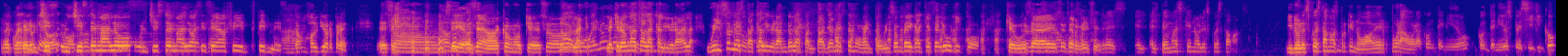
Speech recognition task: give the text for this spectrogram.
recuerden Pero un, chiste, malo, un chiste malo así sea fit, fitness. Don't hold your breath. Eso, sí, o sea, como que eso le creo más a la calibrada. La... Wilson está calibrando la pantalla en este momento. Wilson Vega, que es el único que usa ese servicio. Andrés, el, el, tema es que no les cuesta más. Y no les cuesta más porque no va a haber por ahora contenido, contenido específico,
